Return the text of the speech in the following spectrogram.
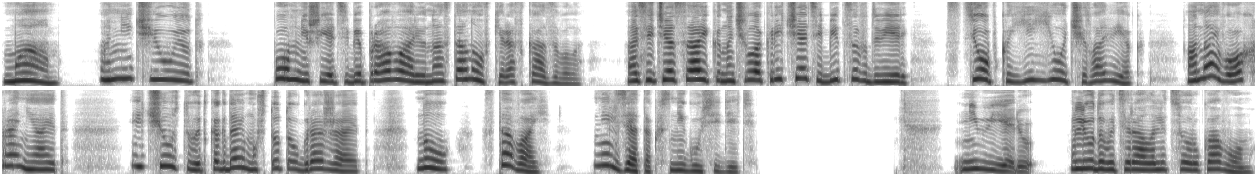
«Мам, Они чуют. Помнишь, я тебе про аварию на остановке рассказывала? А сейчас Айка начала кричать и биться в дверь. Стёпка ее человек. Она его охраняет и чувствует, когда ему что-то угрожает. Ну, вставай. Нельзя так в снегу сидеть. Не верю. Люда вытирала лицо рукавом.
